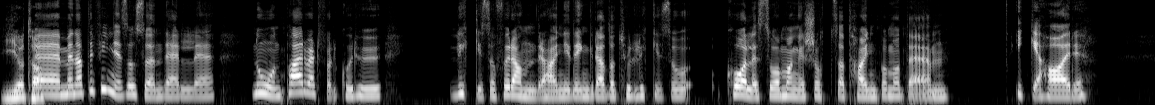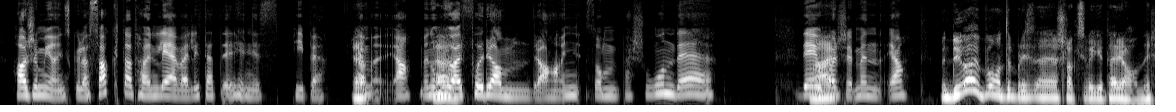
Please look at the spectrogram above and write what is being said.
Gi og ta. Eh, men at det finnes også en del eh, Noen par, i hvert fall, hvor hun lykkes å forandre han i den grad at hun lykkes å kåle så mange shots at han på en måte ikke har har så mye han skulle ha sagt, at han lever litt etter hennes pipe. Ja. Ja, men om Ja. hun har forandra han som person, det Det er jo kanskje Men ja. Men du har jo på en måte blitt en slags vegetarianer.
